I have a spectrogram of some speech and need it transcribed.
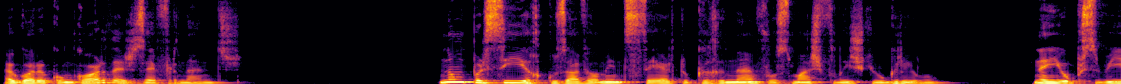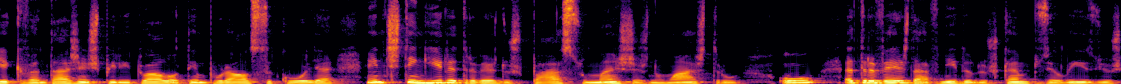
Agora concordas, Zé Fernandes? Não me parecia recusavelmente certo que Renan fosse mais feliz que o grilo. Nem eu percebia que vantagem espiritual ou temporal se colha em distinguir através do espaço manchas num astro ou, através da Avenida dos Campos Elíseos,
